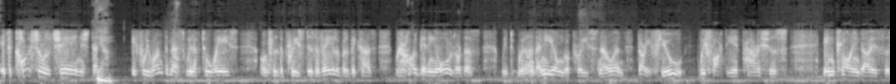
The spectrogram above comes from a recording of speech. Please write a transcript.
it's a cultural change that Yeah. if we want the mass, we'll have to wait until the priest is available because we're all getting older. There's, we, we don't have any younger priests now, and very few. We've 48 parishes in Cloyne Diocese,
